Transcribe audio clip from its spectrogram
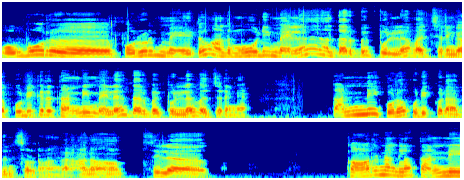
ஒவ்வொரு பொருள் மீதும் அந்த மூடி மேலே தர்பை புல்லை வச்சுருங்க. குடிக்கிற தண்ணி மேலே தர்பை புல்லை வச்சுருங்க. தண்ணி கூட குடிக்கூடாதுன்னு சொல்கிறாங்க ஆனால் சில காரணங்களாம் தண்ணி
